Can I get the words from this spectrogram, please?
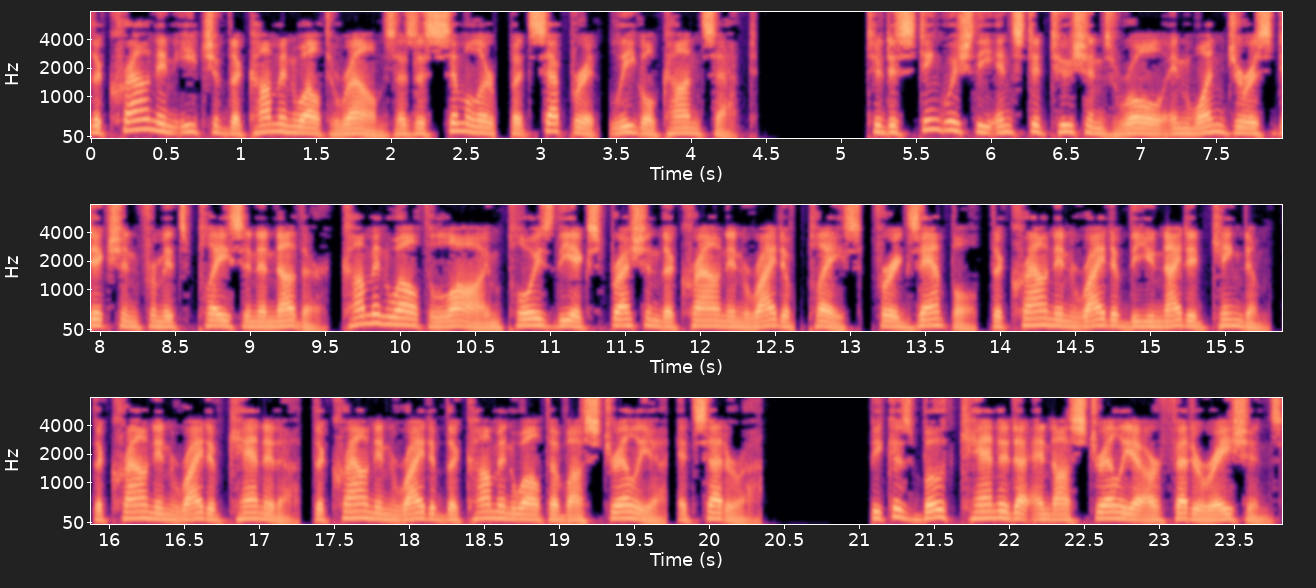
The Crown in each of the Commonwealth realms is a similar, but separate, legal concept. To distinguish the institution's role in one jurisdiction from its place in another, Commonwealth law employs the expression the Crown in right of place, for example, the Crown in right of the United Kingdom, the Crown in right of Canada, the Crown in right of the Commonwealth of Australia, etc. Because both Canada and Australia are federations,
